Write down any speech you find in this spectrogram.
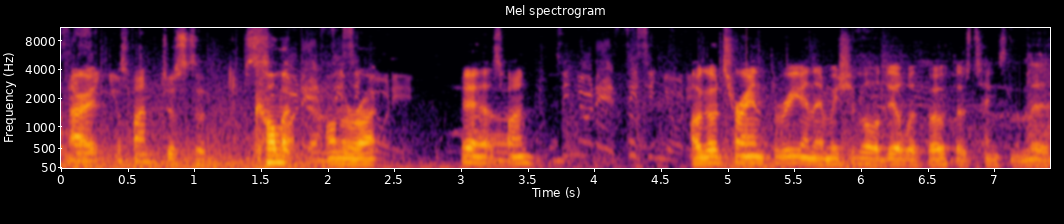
alright, that's fine. Just a... Comet on the right. Yeah, that's fine. Signore, sì, signore. I'll go Turan 3 and then we should be able to deal with both those tanks in the mid.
